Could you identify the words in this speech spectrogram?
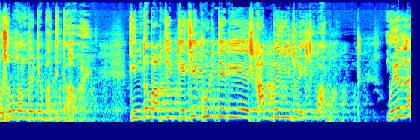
মুসলমানদেরকে বাদ দিতে হবে। কিন্তু বাবজি কেচে খুঁড়তে গিয়ে সাপ বেরিয়ে চলে এসছে বাপ বুঝলেন না?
